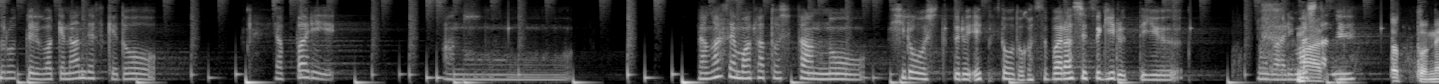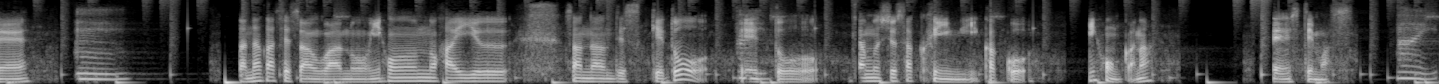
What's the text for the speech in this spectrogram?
揃ってるわけなんですけどやっぱりあのー長瀬正敏さんの披露するエピソードが素晴らしすぎるっていうのがありましたね。ちょっとね、うん、永瀬さんはあの日本の俳優さんなんですけど、はいえっ、と、ジャムッシュ作品に過去2本かな？出演してます。はい、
